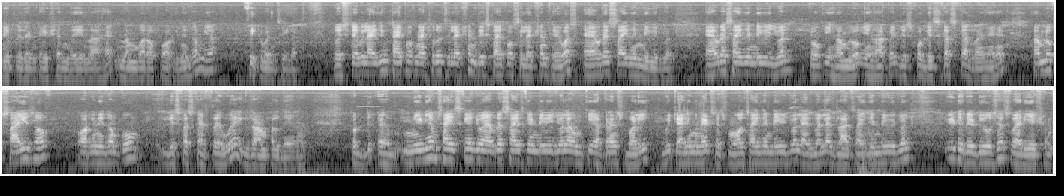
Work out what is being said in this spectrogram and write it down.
रिप्रेजेंटेशन देना है नंबर ऑफ़ ऑर्गेनिज्म या फ्रीक्वेंसी का। तो stabilising type of natural selection this type of selection favours average size individual average size individual क्योंकि हम लोग यहाँ पे जिसको डिस्कस कर रहे हैं, हम लोग साइज़ ऑफ़ ऑर्गेनिज्म को डिस्कस करते हुए एग्ज़ाम्पल दे रहे हैं। तो मीडियम साइज़ के जो एवरेज साइज़ के इंडिविजुअल है, उनकी अक्रेंस बड़ी which eliminates small size individual as well as large size individual it reduces variation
